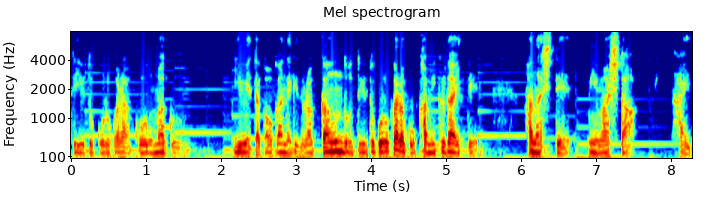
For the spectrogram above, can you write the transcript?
ていうところから、こう、うまく言えたかわかんないけど、落下運動っていうところから、こう、噛み砕いて話してみました。はい。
